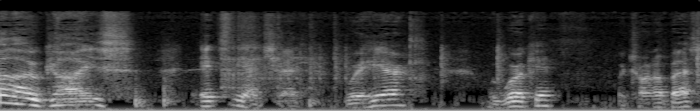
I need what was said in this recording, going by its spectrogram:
Hello guys, it's the Ed Shed. We're here, we're working, we're trying our best,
